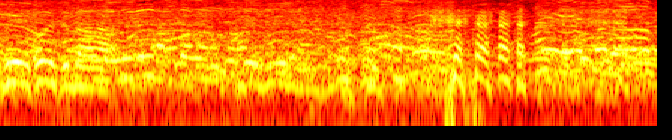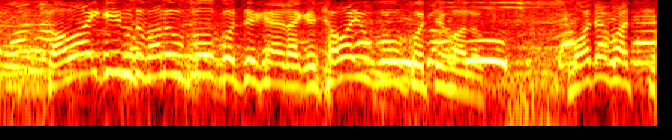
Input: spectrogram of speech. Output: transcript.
সবাই কিন্তু ভালো উপভোগ করছে খেলাটাকে সবাই উপভোগ করছে ভালো। মজা পাচ্ছে.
